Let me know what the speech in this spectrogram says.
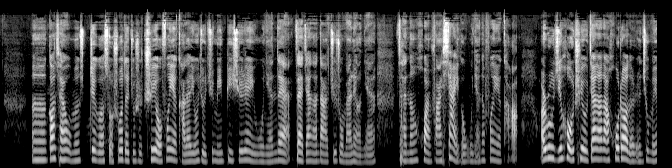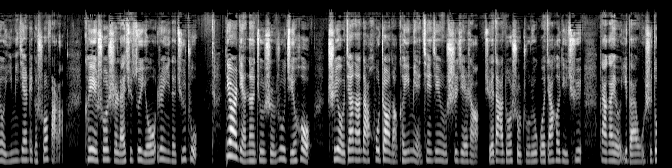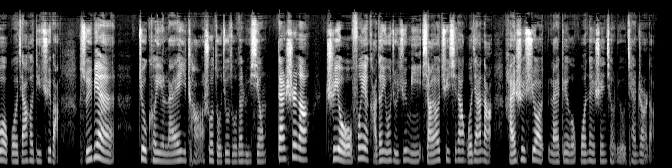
嗯，刚才我们这个所说的就是持有枫叶卡的永久居民必须任意五年内在加拿大居住满两年，才能换发下一个五年的枫叶卡。而入籍后持有加拿大护照的人就没有移民监这个说法了，可以说是来去自由、任意的居住。第二点呢，就是入籍后持有加拿大护照呢，可以免签进入世界上绝大多数主流国家和地区，大概有一百五十多个国家和地区吧，随便就可以来一场说走就走的旅行。但是呢，持有枫叶卡的永久居民想要去其他国家呢，还是需要来这个国内申请旅游签证的。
